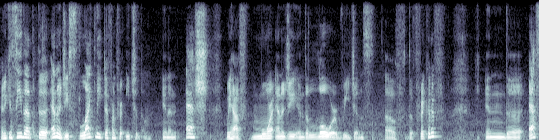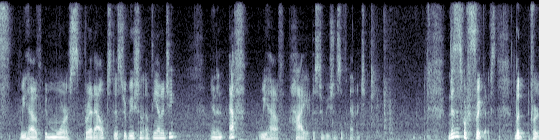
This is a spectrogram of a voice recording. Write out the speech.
And you can see that the energy is slightly different for each of them. In an esh, we have more energy in the lower regions of the fricative. In the S, we have a more spread out distribution of the energy. In an F, we have higher distributions of energy. This is for fricatives, but for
